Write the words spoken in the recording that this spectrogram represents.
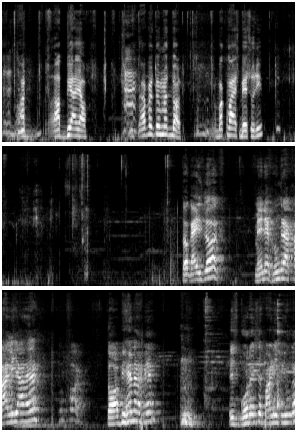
अब अब भी आ जाओ। अबे तू मत बोल बकवास बेसुरी तो गाइस लोग मैंने भूंगरा खा लिया है तो अभी है ना मैं इस गोरे से पानी पीऊँगा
